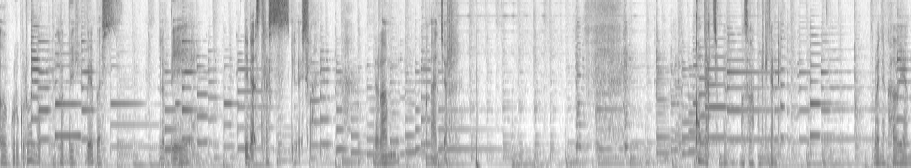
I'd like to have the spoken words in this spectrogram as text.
guru guru-guru untuk lebih bebas lebih tidak stres gitu istilahnya dalam mengajar. Kompleks sebenarnya masalah pendidikan nih. Banyak hal yang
